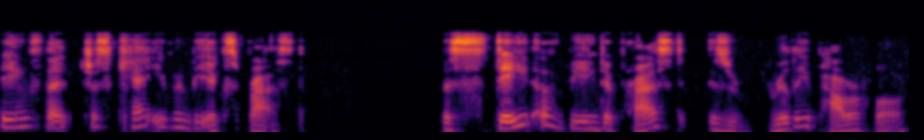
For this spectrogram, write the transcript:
things that just can't even be expressed. The state of being depressed is really powerful.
